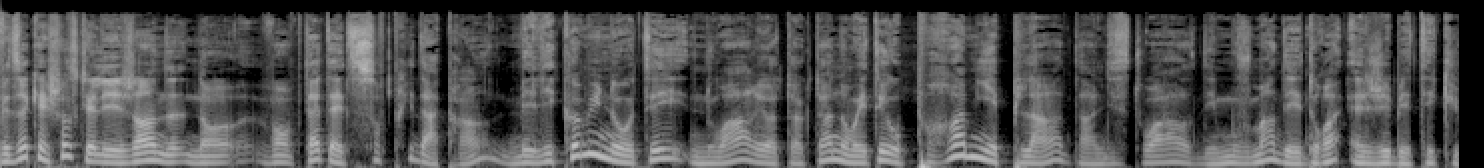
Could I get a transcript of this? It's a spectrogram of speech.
vais dire quelque chose que les gens vont peut-être être surpris d'apprendre, mais les communautés noires et autochtones ont été au premier plan dans l'histoire des mouvements des droits LGBTQ+.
